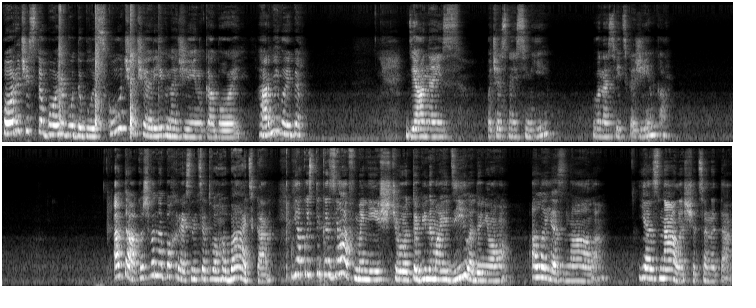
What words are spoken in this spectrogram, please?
Поруч із тобою буде блискуча чарівна жінка, бой. Гарний вибір. Діана із почесної сім'ї. Вона світська жінка. А також вона похресниця твого батька. Якось ти казав мені, що тобі немає діла до нього. Але я знала, я знала, що це не так.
